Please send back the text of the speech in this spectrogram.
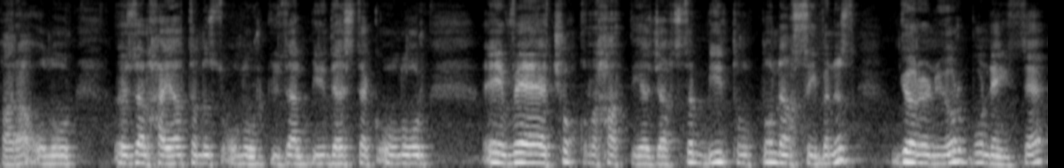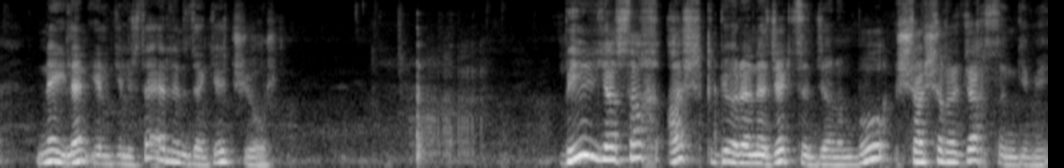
para olur, özel hayatınız olur, güzel bir destek olur E, ve çok rahatlayacaksın. Bir toplu nasibiniz görünüyor. Bu neyse, neyle ilgiliyse elinize geçiyor. Bir yasak aşk öğreneceksin canım. Bu şaşıracaksın gibi.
